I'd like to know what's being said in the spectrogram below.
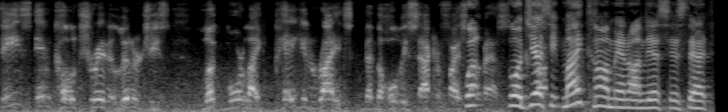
These enculturated liturgies look more like pagan rites than the holy sacrifice well, of the Mass. Well, Jesse, my comment on this is that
